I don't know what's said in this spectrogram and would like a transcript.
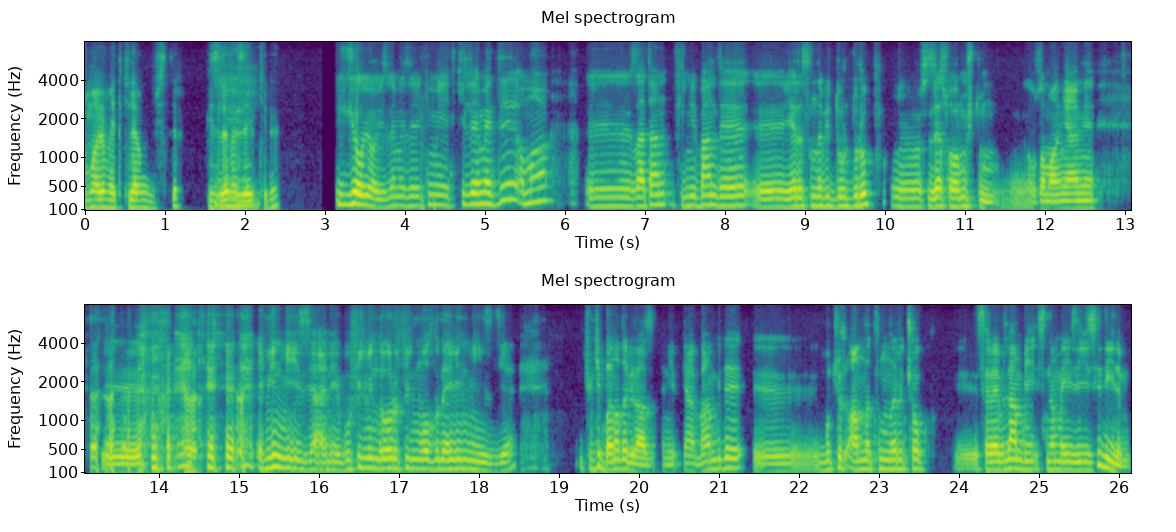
Umarım etkilememiştir. İzleme zevkini. Yo yo izleme zevkimi etkilemedi ama e, zaten filmi ben de e, yarısında bir durdurup e, size sormuştum e, o zaman yani e, emin miyiz yani bu filmin doğru film olduğunu emin miyiz diye. Çünkü bana da biraz hani yani ben bir de e, bu tür anlatımları çok e, sevebilen bir sinema izleyicisi değilim.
